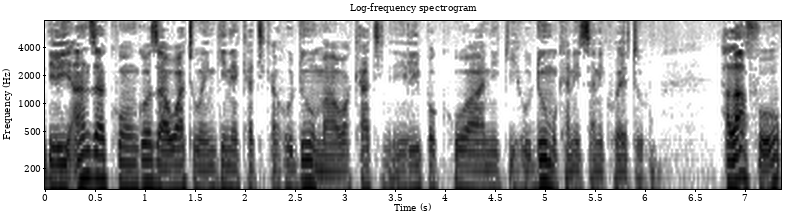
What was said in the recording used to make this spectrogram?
nilianza kuongoza watu wengine katika huduma wakati nilipokuwa nikihudumu kanisani kwetu. Halafu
